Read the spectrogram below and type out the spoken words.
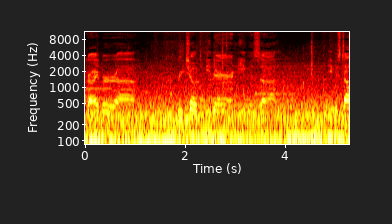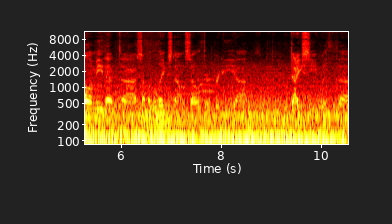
subscriber uh, reach out to me there, and he was uh, he was telling me that uh, some of the lakes down south are pretty uh, dicey with uh,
